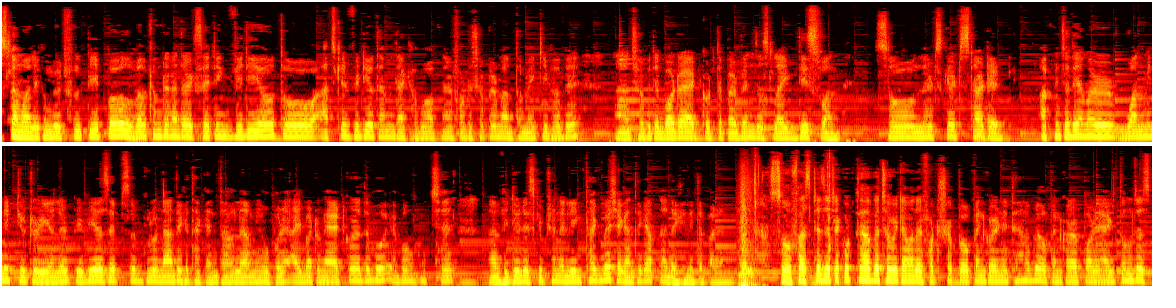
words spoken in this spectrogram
আসসালামু আলাইকুম beautiful people welcome to another exciting video তো আজকের ভিডিওতে আমি দেখাবো আপনার ফটোশপের মাধ্যমে কীভাবে ছবিতে বর্ডার অ্যাড করতে পারবেন just like this one so let's get started আপনি যদি আমার ওয়ান মিনিট টিউটোরিয়ালের প্রিভিয়াস এপিসোডগুলো না দেখে থাকেন, তাহলে আমি উপরে আই বাটনে অ্যাড করে দেব এবং হচ্ছে ভিডিও ডিসক্রিপশনে লিঙ্ক থাকবে, সেখান থেকে আপনারা দেখে নিতে পারেন। সো ফার্স্টে যেটা করতে হবে, ছবিটা আমাদের ফটোশপে ওপেন করে নিতে হবে। ওপেন করার পরে একদম জাস্ট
